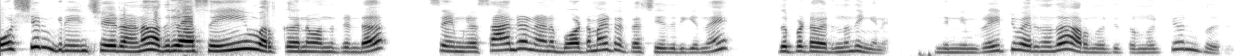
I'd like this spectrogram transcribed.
ഓഷ്യൻ ഗ്രീൻ ആണ്. അതിൽ ആ സെയിം വർക്ക് തന്നെ വന്നിട്ടുണ്ട്. സെയിം സാൻഡോൺ ആണ് ബോട്ടമായിട്ട് അറ്റാച്ച് ചെയ്തിരിക്കുന്നത് ദുപ്പട്ട വരുന്നത് ഇങ്ങനെ. ഇതിന്റെയും റേറ്റ് വരുന്നത് അറുന്നൂറ്റി തൊണ്ണൂറ്റി ഒൻപത് രൂപ.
